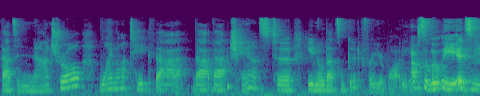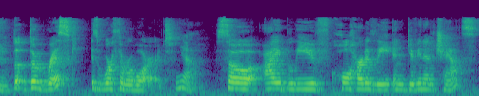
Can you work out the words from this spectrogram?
that's natural, why not take that that that chance to you know that's good for your body? Absolutely, it's mm-hmm. the the risk is worth the reward. Yeah. So I believe wholeheartedly in giving it a chance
